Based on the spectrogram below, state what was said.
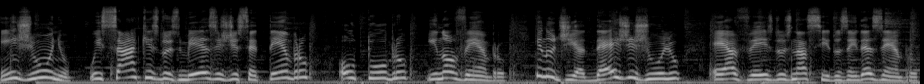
Em junho, os saques dos meses de setembro, outubro e novembro. E no dia 10 de julho é a vez dos nascidos em dezembro.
